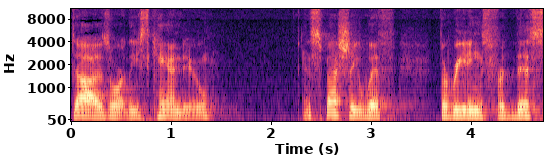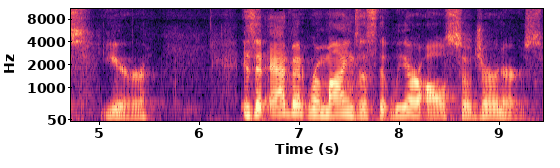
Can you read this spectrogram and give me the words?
does, or at least can do, especially with the readings for this year, is that Advent reminds us that we are all sojourners.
